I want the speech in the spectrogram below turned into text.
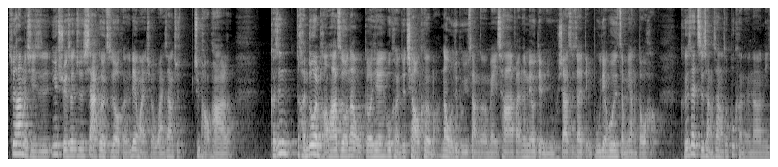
所以他们其实因为学生就是下课之后可能练完球晚上去去跑趴了，可是很多人跑趴之后，那我隔天我可能就翘课嘛，那我就不去上课，没差，反正没有点名，我下次再点补点或者是怎么样都好。可是，在职场上的时候不可能啊，你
